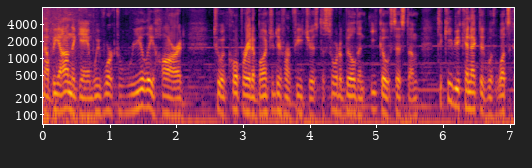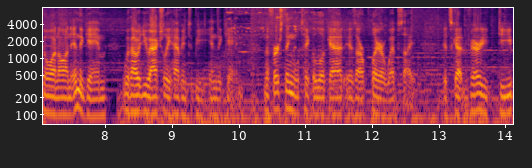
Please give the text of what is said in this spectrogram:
Now beyond the game, we've worked really hard to incorporate a bunch of different features to sort of build an ecosystem to keep you connected with what's going on in the game without you actually having to be in the game. And the first thing we'll take a look at is our player website. It's got very deep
